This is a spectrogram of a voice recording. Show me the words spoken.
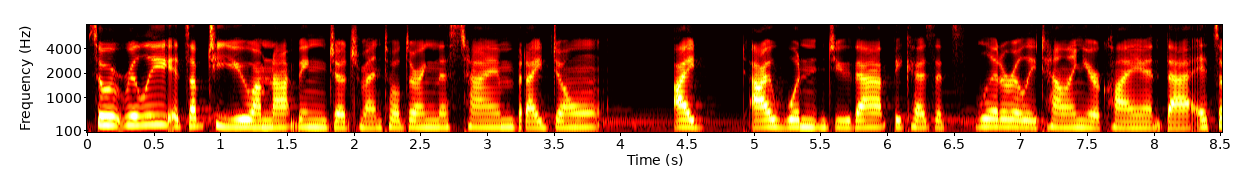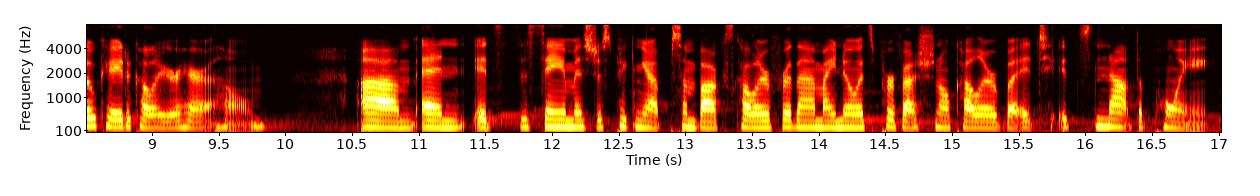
So it really it's up to you. I'm not being judgmental during this time, but I don't I I wouldn't do that because it's literally telling your client that it's okay to color your hair at home. Um, and it's the same as just picking up some box color for them. I know it's professional color, but it, it's not the point.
